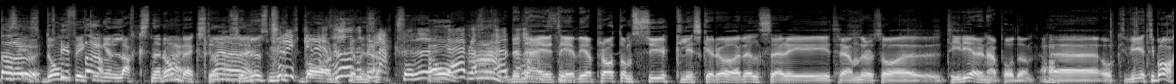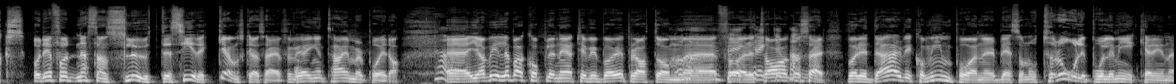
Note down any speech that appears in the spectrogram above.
precis. De titta! fick ingen lax när de Nej. växte upp. Nej, nej, Så nu är mitt Tryck barn ska huvudet i minsann... laxen. Nu jag äta Det där är det. Vi har pratat om cykliska rörelser i, i trender och så eh, tidigare i den här podden. Eh, och vi är tillbaks. Och det får nästan slutcirkeln ska jag säga. För vi har ingen timer på idag. Eh, jag ville bara koppla ner till vi började prata om eh, räckte företag och så här. Var det där vi kom in på när det blev sån otrolig polemik här inne?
